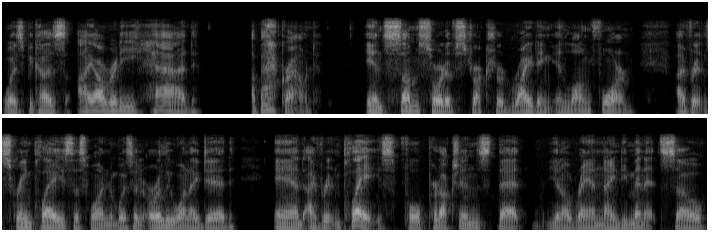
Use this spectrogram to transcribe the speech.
was because I already had a background in some sort of structured writing in long form. I've written screenplays. This one was an early one I did. And I've written plays, full productions that, you know, ran 90 minutes. So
